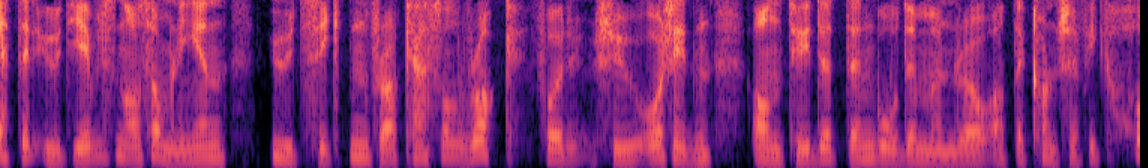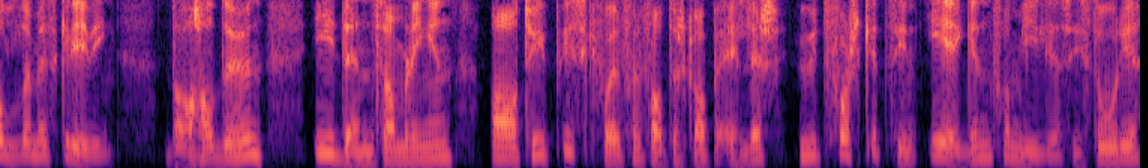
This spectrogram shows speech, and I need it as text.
Etter utgivelsen av samlingen Utsikten fra Castle Rock for sju år siden antydet den gode Munro at det kanskje fikk holde med skriving. Da hadde hun, i den samlingen, atypisk for forfatterskapet ellers, utforsket sin egen families historie,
